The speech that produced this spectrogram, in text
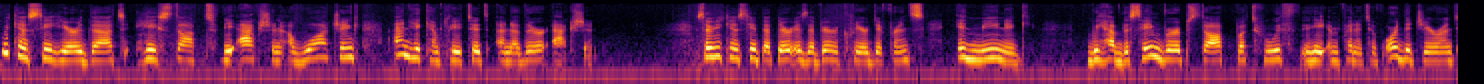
We can see here that he stopped the action of watching and he completed another action. So you can see that there is a very clear difference in meaning. We have the same verb stop, but with the infinitive or the gerund,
